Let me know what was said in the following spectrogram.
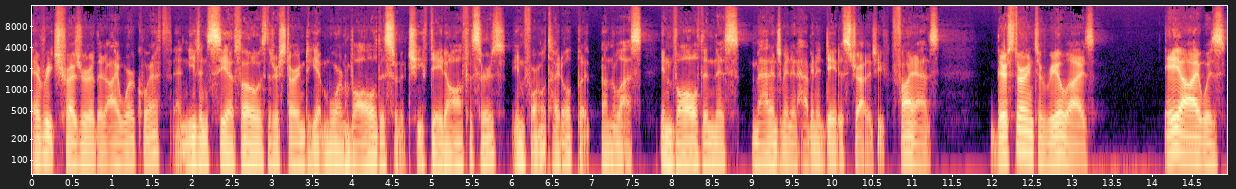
every treasurer that I work with, and even CFOs that are starting to get more involved as sort of chief data officers, informal title, but nonetheless involved in this management and having a data strategy for finance, they're starting to realize AI was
